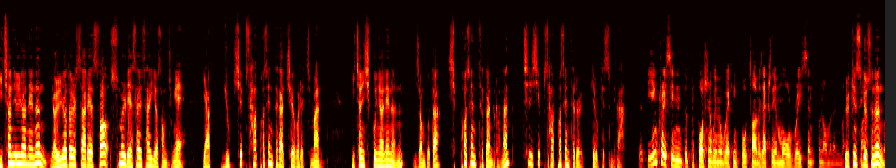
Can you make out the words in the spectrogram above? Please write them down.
2001년에는 18살에서 24살 사이 여성 중에 약 64%가 취업을 했지만 2019년에는 이전보다 10%가 늘어난 74%를 기록했습니다. The increase in the proportion of women working full time is actually a more recent phenomenon. 윌킨스 교수는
